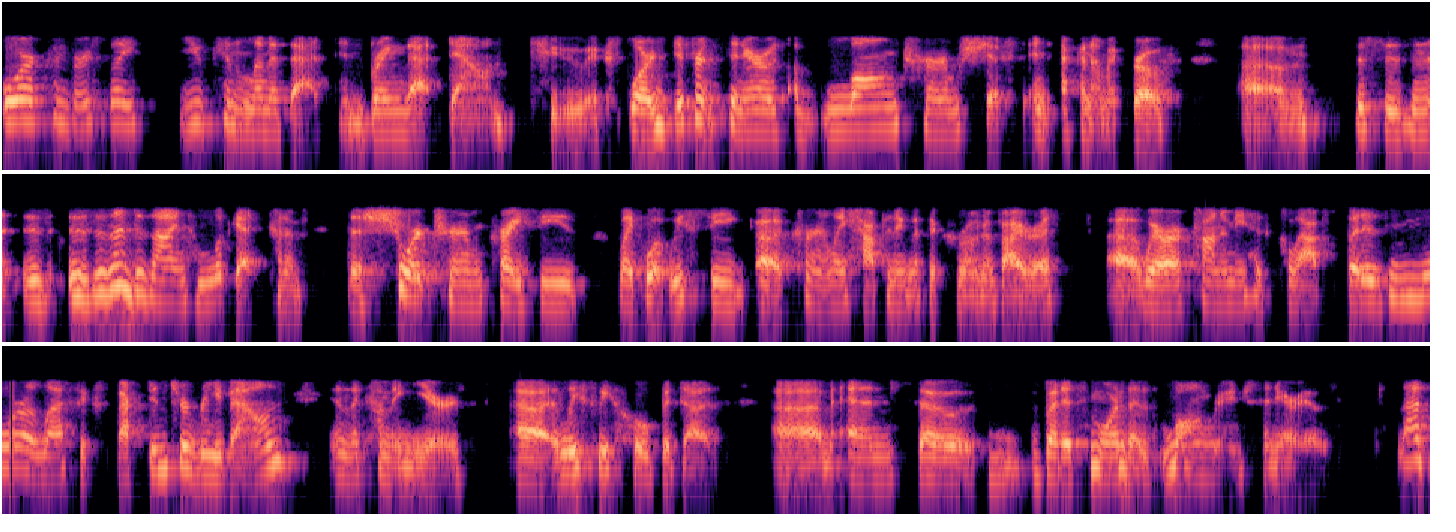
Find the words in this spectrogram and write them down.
or conversely, you can limit that and bring that down to explore different scenarios of long-term shifts in economic growth. Um, this isn't, is, this isn't designed to look at kind of the short-term crises like what we see uh, currently happening with the coronavirus uh, where our economy has collapsed, but is more or less expected to rebound in the coming years. Uh, at least we hope it does. Um, and so, but it's more the long range scenarios. That's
